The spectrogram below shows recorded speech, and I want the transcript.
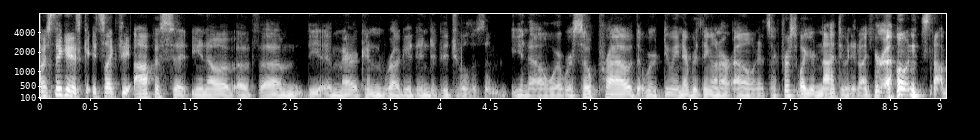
I was thinking it's it's like the opposite, you know, of, of um, the American rugged individualism, you know, where we're so proud that we're doing everything on our own. It's like, first of all, you're not doing it on your own. It's not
